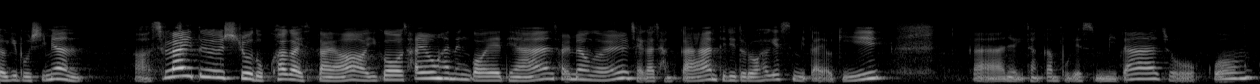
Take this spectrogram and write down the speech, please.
여기 보시면 어, 슬라이드 쇼 녹화가 있어요. 이거 사용하는 거에 대한 설명을 제가 잠깐 드리도록 하겠습니다. 여기 잠깐 여기 잠깐 보겠습니다. 조금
